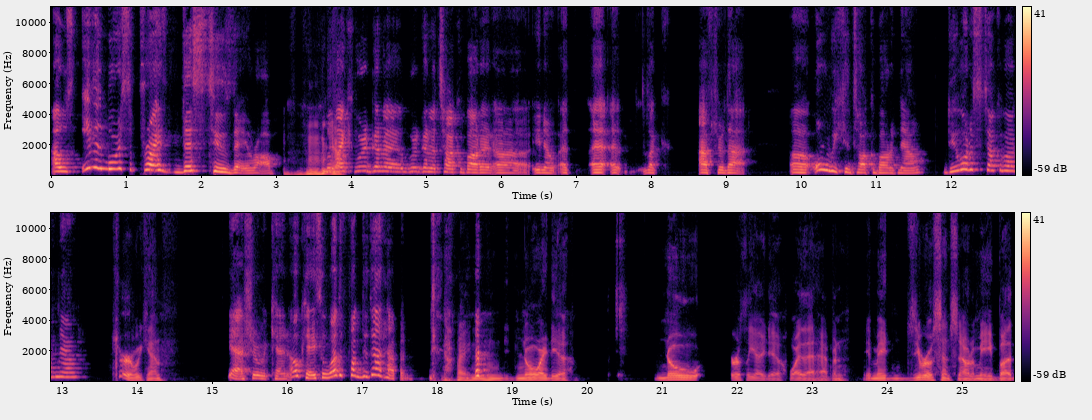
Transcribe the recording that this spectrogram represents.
I was even more surprised this Tuesday, Rob. But yeah. like we're gonna we're gonna talk about it. Uh, you know, at, at, at like after that, uh, or we can talk about it now. Do you want us to talk about it now? Sure, we can. Yeah, sure we can. Okay, so what the fuck did that happen? I no idea. No earthly idea why that happened. It made zero sense now to me, but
